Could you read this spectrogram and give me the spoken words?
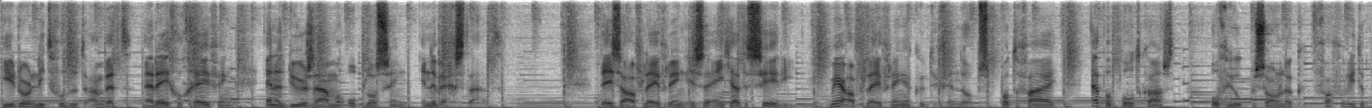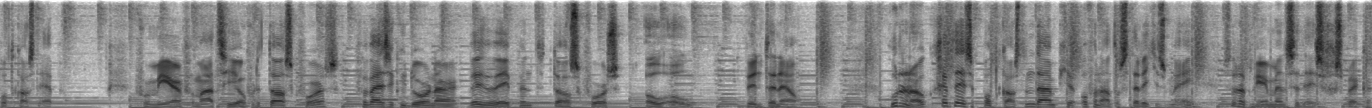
Hierdoor niet voldoet aan wet en regelgeving en een duurzame oplossing in de weg staat. Deze aflevering is er eentje uit de serie. Meer afleveringen kunt u vinden op Spotify, Apple Podcast of uw persoonlijk favoriete podcast-app. Voor meer informatie over de Taskforce verwijs ik u door naar www.taskforceoo.nl. Hoe dan ook, geef deze podcast een duimpje of een aantal sterretjes mee, zodat meer mensen deze gesprekken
